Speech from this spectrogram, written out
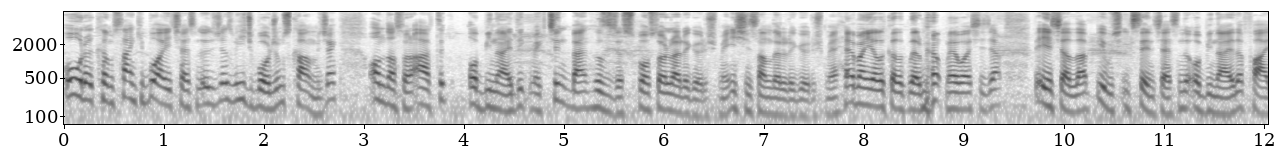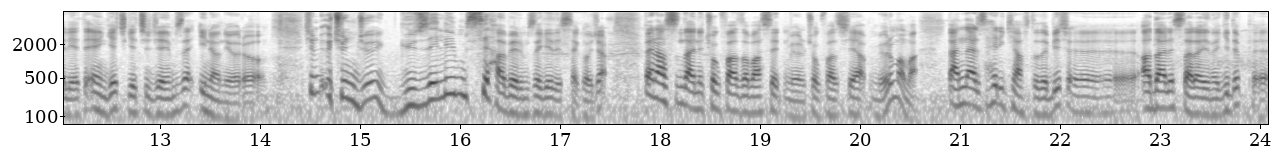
o rakamı sanki bu ay içerisinde ödeyeceğiz ve hiç borcumuz kalmayacak. Ondan sonra artık o binayı dikmek için ben hızlıca sponsorlarla görüşmeye, iş insanlarıyla görüşmeye, hemen yalakalıklarımı yapmaya başlayacağım. Ve inşallah bir buçuk iki sene içerisinde o binayı da faaliyete en geç geçeceğimize inanıyorum. Şimdi üçüncü güzelimsi haberimize gelirsek hocam. Ben aslında hani çok fazla bahsetmiyorum, çok fazla şey yapmıyorum ama ben neredeyse her iki haftada bir e, Adalet Sarayı'na gidip e,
